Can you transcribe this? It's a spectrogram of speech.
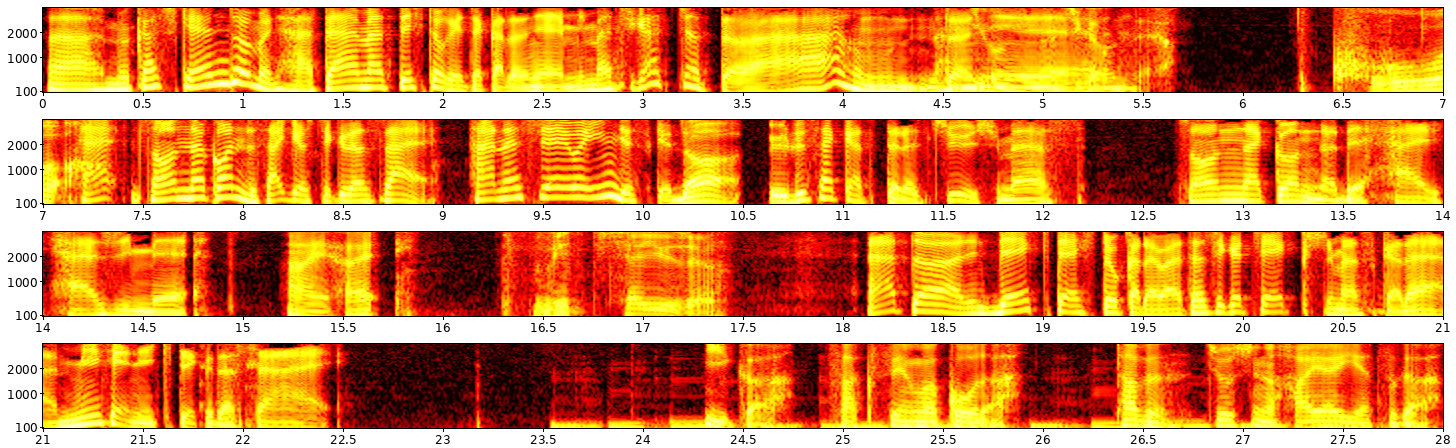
ああ、昔剣道部に鳩山って人がいたからね、見間違っちゃったわ。本当に。何を間違うんだよ。怖っ。はい、そんな今度作業してください。話し合いはいいんですけど、うるさかったら注意します。そんなこんなで、はい、はじめ。はいはい。めっちゃ言うじゃん。あと、できた人から私がチェックしますから、店に来てください。いいか、作戦はこうだ。多分、女子の早いやつが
